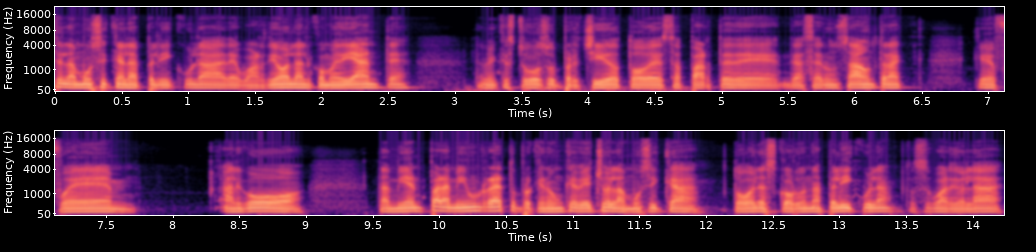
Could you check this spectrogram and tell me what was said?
la música de la película de Guardiola, el comediante, también que estuvo súper chido toda esta parte de, de, hacer un soundtrack, que fue mm, algo también para mí un reto, porque nunca había hecho la música, todo el score de una película, entonces Guardiola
